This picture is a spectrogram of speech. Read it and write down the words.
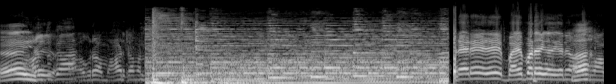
ఏయ్. అవురా, మాడతామన్నా. రే, రే, రే, భయపడదు కదా కానీ మా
